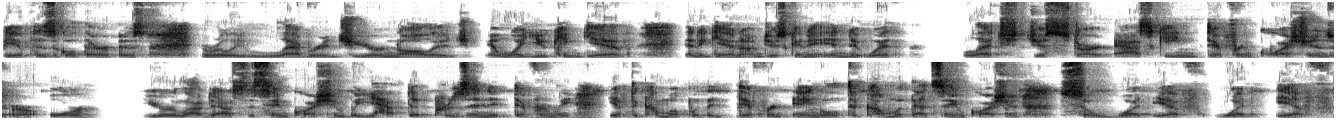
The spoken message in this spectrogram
be a physical therapist and really leverage your knowledge and what you can give. And again, I'm just going to end it with let's just start asking different questions or, or you're allowed to ask the same question, but you have to present it differently. You have to come up with a different angle to come with that same question. So, what if, what if,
